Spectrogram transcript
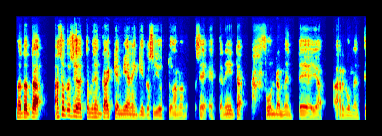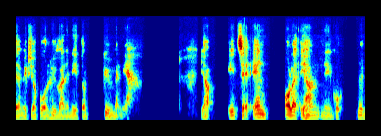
No tota, asuntosijoittamisen kaikkein mielenkiintoisin juttu on se, että niitä fundamentteja ja argumentteja, miksi joku on hyvä, niin niitä on kymmeniä. Ja itse en ole ihan niin kuin nyt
